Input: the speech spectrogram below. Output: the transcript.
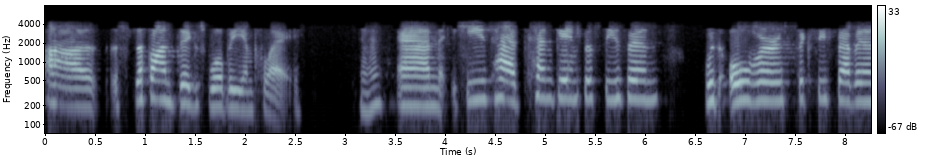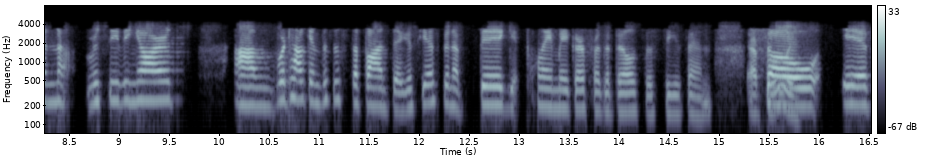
uh, Stefon Diggs will be in play. Mhm. and he's had 10 games this season with over 67 receiving yards. Um, we're talking this is Stefon Diggs. He has been a big playmaker for the Bills this season. Absolutely. So if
